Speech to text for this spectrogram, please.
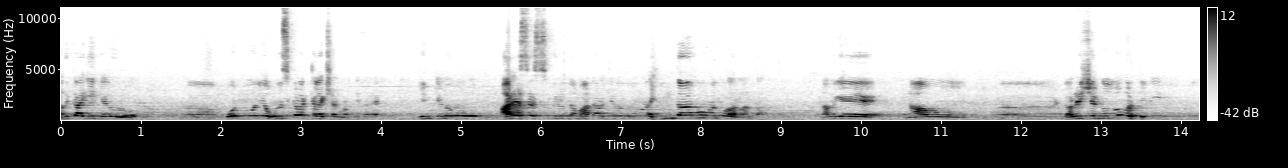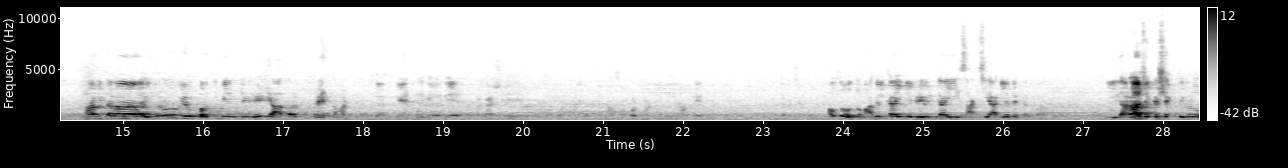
ಅದಕ್ಕಾಗಿ ಕೆಲವರು ಪೋರ್ಟ್ಫೋಲಿಯೋ ಉಳಿಸ್ಕೊಳ್ಳೋಕೆ ಕಲೆಕ್ಷನ್ ಮಾಡ್ತಿದ್ದಾರೆ. ಇನ್ನು ಕೆಲವರು ಆರ್ ಎಸ್ ಎಸ್ ವಿರುದ್ಧ ಮಾತಾಡ್ತಿರೋದು ಕೂಡ ಹಿಂಗಾಗೂ ಉಳ್ಕೊಳ್ಳೋಣ ಅಂತ. ನಮಗೆ ನಾವು ಡೊನೇಷನ್ನಲ್ಲೂ ಬರ್ತೀವಿ. ನಾವು ಈ ಥರ ಇದ್ರೂ ಬರ್ತೀವಿ ಅಂತ ಹೇಳಿ ಆ ಥರಕ್ಕೂ ಪ್ರಯತ್ನ ಮಾಡ್ತೀವಿ. ಹೌದೌದು. ಹಾಗಲಕಾಯಿಗೆ ಬೇವಿನಕಾಯಿ ಸಾಕ್ಷಿ ಆಗಲೇಬೇಕಲ್ವ? ಈಗ ಅರಾಜಕ ಶಕ್ತಿಗಳು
